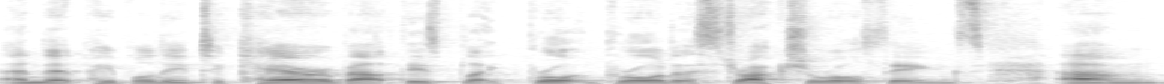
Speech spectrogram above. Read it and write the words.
and that people need to care about these like broad, broader structural things. Um,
